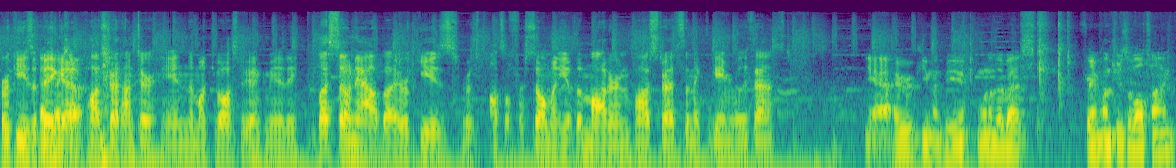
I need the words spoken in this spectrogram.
Haruki is a That big uh, strat hunter in the Monkey Ball speedrun community. Less so now, but Haruki is responsible for so many of the modern pause strats that make the game really fast. Yeah, Haruki might be one of the best frame hunters of all time.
